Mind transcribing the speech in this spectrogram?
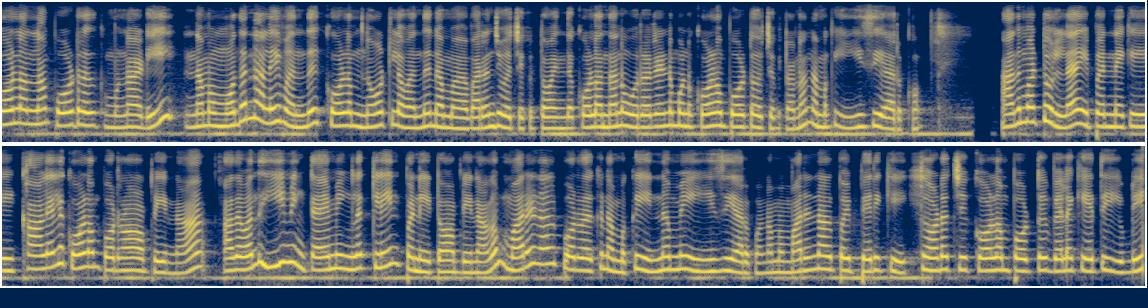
கோலம்லாம் போடுறதுக்கு முன்னாடி, நம்ம முத நாளே வந்து கோலம் நோட்டில் வந்து நம்ம வரைஞ்சு வச்சுக்கிட்டோம். இந்த கோலம் தானே ஒரு 2, 3 கோலம் போட்டு வச்சுக்கிட்டோம்னா, நமக்கு ஈஸியாக இருக்கும். அது மட்டும் இல்லை இப்போ இன்றைக்கி காலையில் கோலம் போடுறோம் அப்படின்னா, அதை வந்து ஈவினிங் டைமிங்கில் க்ளீன் பண்ணிட்டோம் அப்படின்னாலும், மறுநாள் போடுறதுக்கு நமக்கு இன்னுமே ஈஸியாக இருக்கும். நம்ம மறுநாள் போய் பெருக்கி, தொடச்சி கோலம் போட்டு, விளக்கேற்றி இப்படி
